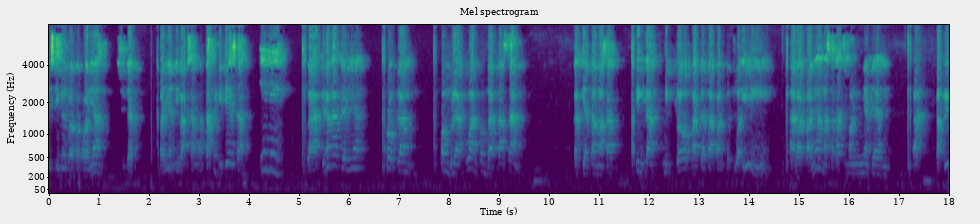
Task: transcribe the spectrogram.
disiplin protokolnya sudah banyak dilaksanakan. Tapi di desa ini, lah dengan adanya program pembelakuan pembatasan kegiatan masyarakat tingkat mikro pada tahapan kedua ini, harapannya masyarakat semakin menyadari. Nah, tapi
